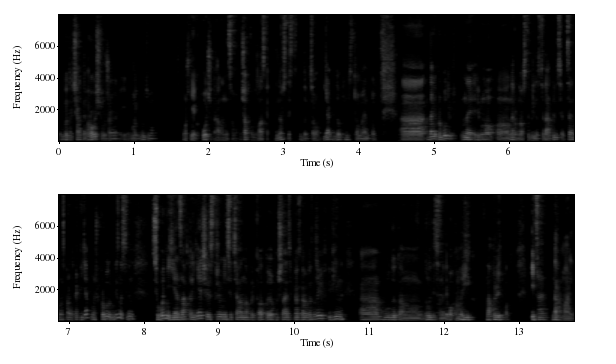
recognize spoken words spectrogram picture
витрачати гроші вже в майбутньому. Може, як хочете, але на самому початку, будь ласка, відноситесь до цього як до інструменту. А, далі прибуток не рівно не стабільності. Да, дивіться, це насправді так і є, тому що прибуток бізнес він сьогодні є, завтра є, через три місяці, наприклад, починається якийсь розрив, він а, буде там дивитися на там рік, наприклад. І це нормально,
